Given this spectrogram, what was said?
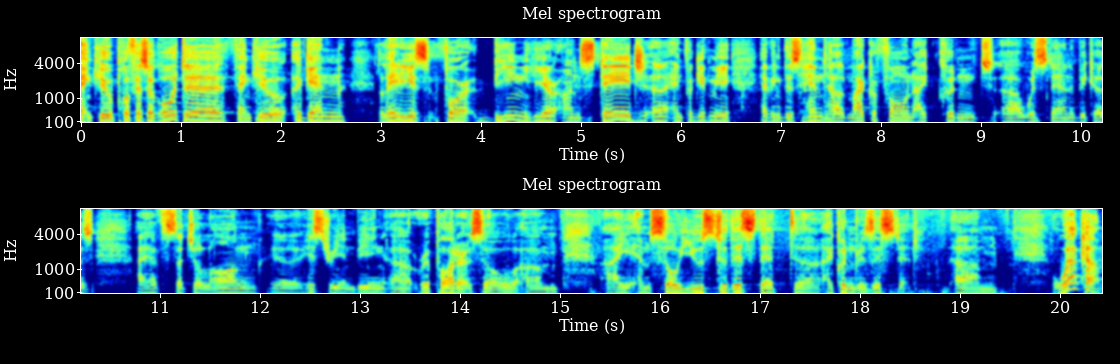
Thank you, Professor Grote. Thank you again, ladies, for being here on stage. Uh, and forgive me, having this handheld microphone, I couldn't uh, withstand it because I have such a long uh, history in being a reporter. So um, I am so used to this that uh, I couldn't resist it. Um, welcome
